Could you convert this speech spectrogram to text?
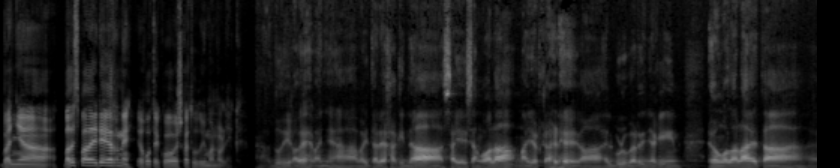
baina badezpada ere erne egoteko eskatu du Imanolek. Dudi gabe, baina baita ere jakin da, zaila izango gala, Mallorca ere ba, helburu berdinakin egongo dala, eta e,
